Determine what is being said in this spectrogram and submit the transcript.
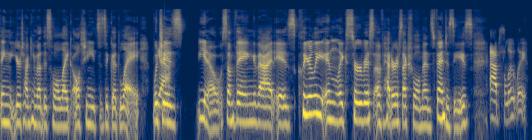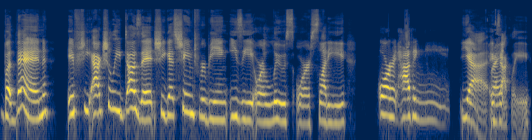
thing that you're talking about, this whole like, all she needs is a good lay, which yeah. is, you know, something that is clearly in like service of heterosexual men's fantasies. Absolutely. But then if she actually does it, she gets shamed for being easy or loose or slutty. Or having needs. Yeah, right? exactly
